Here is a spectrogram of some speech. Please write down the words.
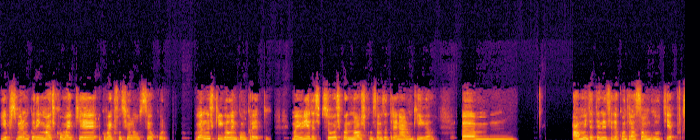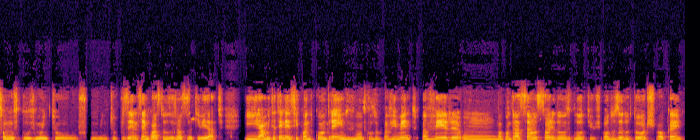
e a perceber um bocadinho mais como é que é, como é que funciona o seu corpo. Pegando nos Kegel em concreto, a maioria das pessoas, quando nós começamos a treinar um Kegel, um, há muita tendência da contração glútea, porque são músculos muito, muito presentes em quase todas as nossas atividades, e há muita tendência, quando contraímos os músculos do pavimento, a ver um, uma contração acessória dos glúteos ou dos adutores, ok?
